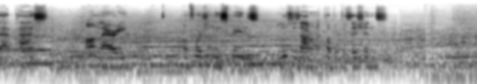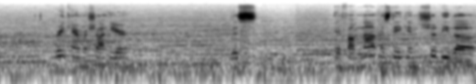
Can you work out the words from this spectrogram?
that pass on Larry. Unfortunately spins, loses out on a couple positions. Great camera shot here. This, if I'm not mistaken, should be the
